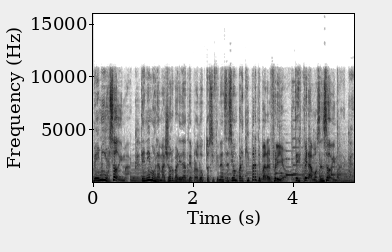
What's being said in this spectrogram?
Vení a Sodimac. Tenemos la mayor variedad de productos y financiación para equiparte para el frío. Te esperamos en Sodimac.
